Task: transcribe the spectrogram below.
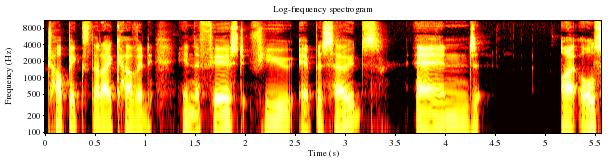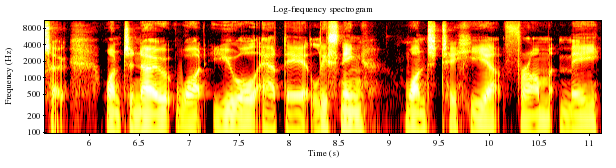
topics that I covered in the first few episodes. And I also want to know what you all out there listening want to hear from me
